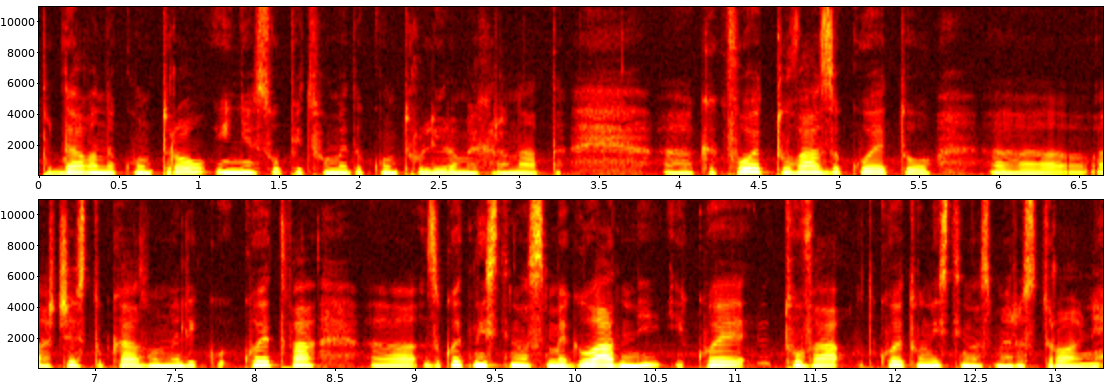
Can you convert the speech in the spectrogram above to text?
подава на контрол и ние се опитваме да контролираме храната. А, какво е това, за което а, аз често казвам, нали, кое е това, а, за което наистина сме гладни и кое е това, от което наистина сме разстроени.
